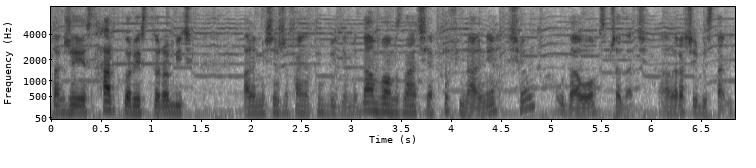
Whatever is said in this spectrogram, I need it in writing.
Także jest hardcore, jest to robić ale myślę, że fajnie na tym wyjdziemy. Dam wam znać, jak to finalnie się udało sprzedać, ale raczej wystawić.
